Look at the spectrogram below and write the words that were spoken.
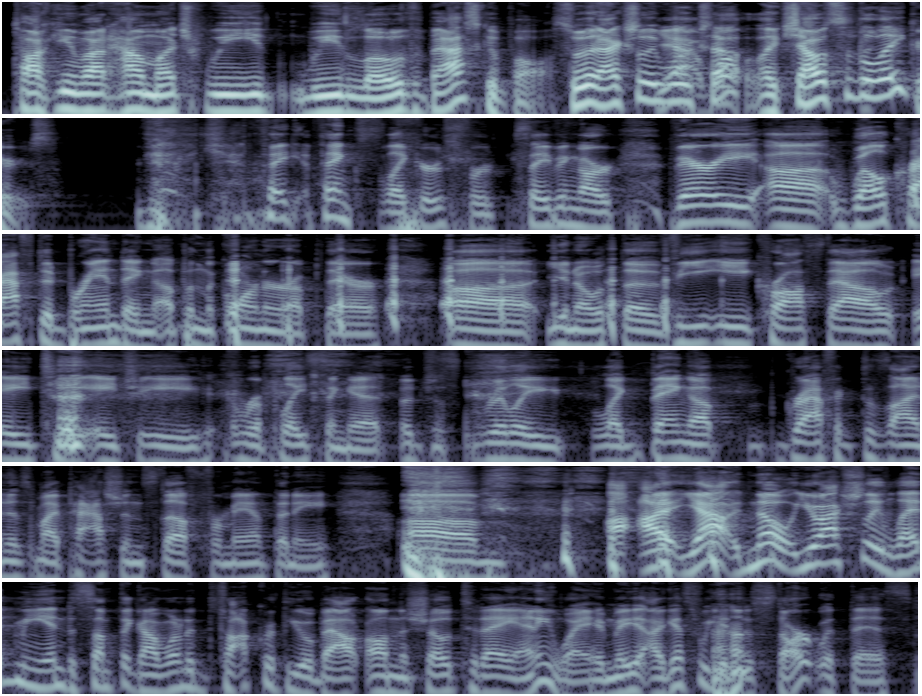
talking about how much we we loathe basketball so it actually Yeah, works well- out like shouts to the lakers Yeah, thank, thanks, Lakers, for saving our very uh, well-crafted branding up in the corner up there. Uh, you know, with the VE crossed out, A T H E replacing it. Just really like bang up graphic design is my passion stuff from Anthony. Um, I, I yeah, no, you actually led me into something I wanted to talk with you about on the show today. Anyway, and maybe I guess we could just start with this.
